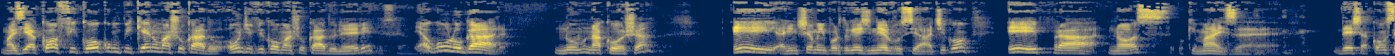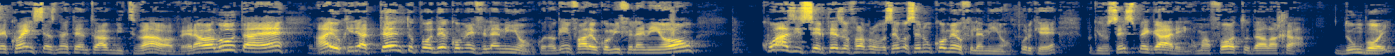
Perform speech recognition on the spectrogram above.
Mas Yaakov ficou com um pequeno machucado. Onde ficou machucado nele? Em algum lugar no, na coxa. E a gente chama em português de nervo ciático. E para nós, o que mais é, deixa consequências, não é tanto a mitzvah, a a luta é, ah, eu queria tanto poder comer filé mignon. Quando alguém fala eu comi filé mignon, quase certeza vou falar para você, você não comeu filé mignon. Por quê? Porque se vocês pegarem uma foto da Allahá de um boi,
